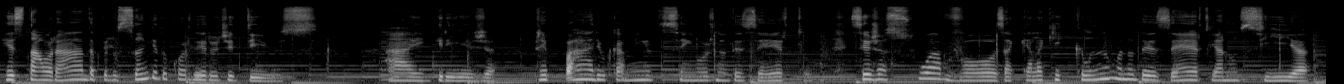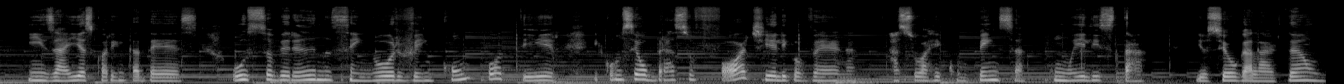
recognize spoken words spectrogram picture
restaurada pelo sangue do Cordeiro de Deus, ah, igreja, prepare o caminho do Senhor no deserto. Seja a sua voz aquela que clama no deserto e anuncia. Em Isaías 40:10, o soberano Senhor vem com poder e com seu braço forte ele governa. A sua recompensa com ele está e o seu galardão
